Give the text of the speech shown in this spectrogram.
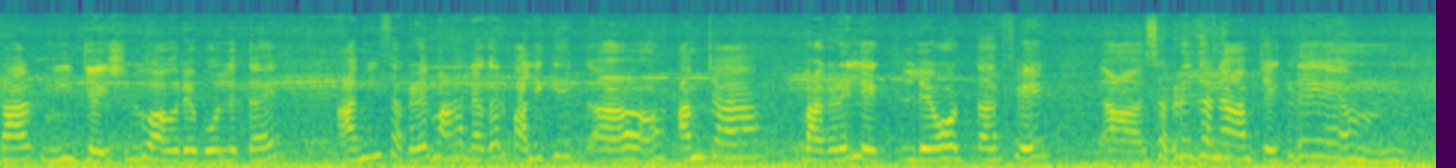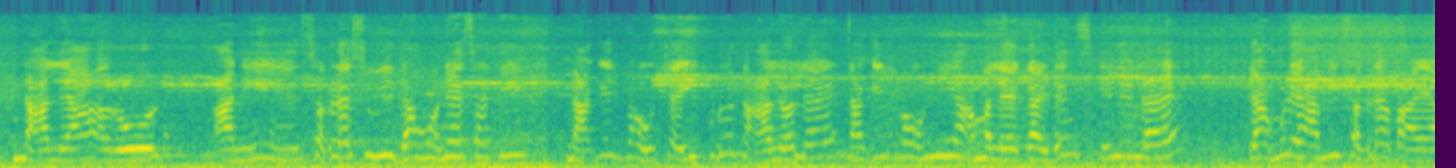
सर मी जयश्री वावरे बोलत आहे. आम्ही सगळे महानगरपालिकेत आमच्या बागडे ले लेआउटतर्फे सगळेजण आमच्या इकडे नाल्या रोड आणि सगळ्या सुविधा होण्यासाठी नागेश भाऊच्या इकडून आलेलं आहे. नागेश भाऊनी आम्हाला गायडन्स केलेलं आहे. त्यामुळे आम्ही सगळ्या बाया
